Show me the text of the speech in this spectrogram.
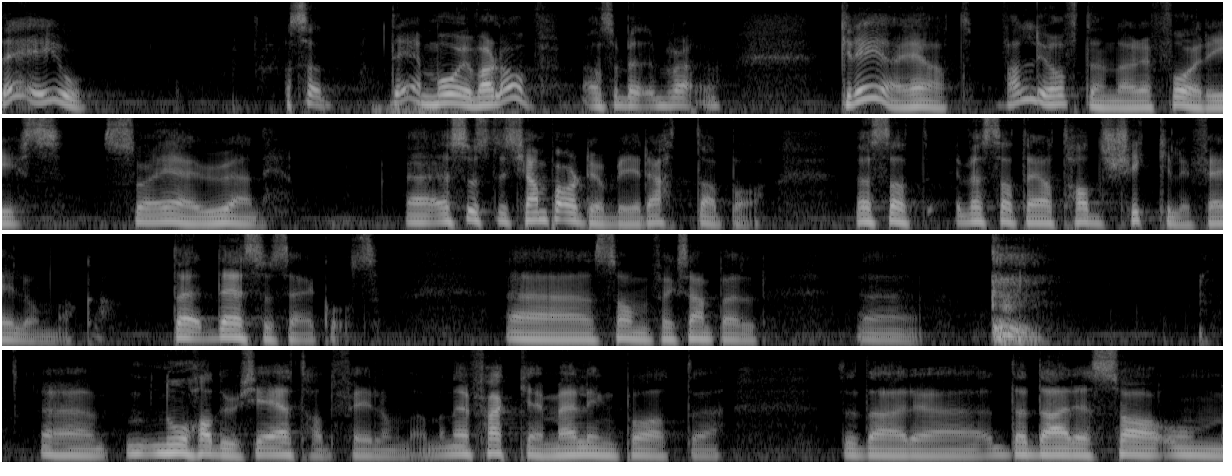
det er jo Altså, det må jo være lov. Altså, greia er at veldig ofte når jeg får ris, så er jeg uenig. Jeg syns det er kjempeartig å bli retta på hvis, at, hvis at jeg har tatt skikkelig feil om noe. Det, det syns jeg er kos. Uh, som for eksempel uh, uh, Nå hadde jo ikke jeg tatt feil om det, men jeg fikk en melding på at det, der, det der jeg sa om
